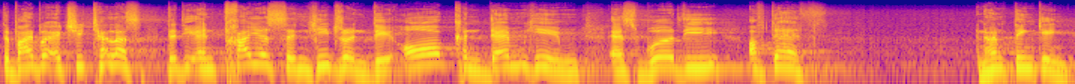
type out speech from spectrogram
the Bible actually tells us that the entire Sanhedrin, they all condemn him as worthy of death. And I'm thinking,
